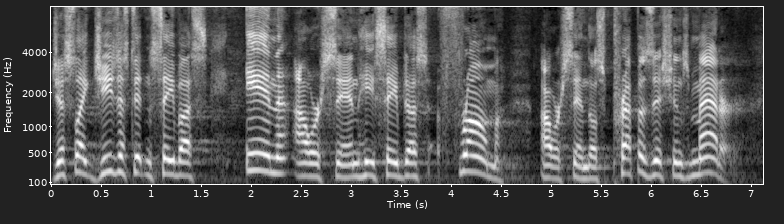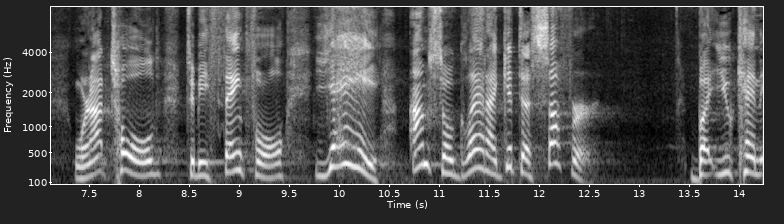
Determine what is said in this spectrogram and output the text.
Just like Jesus didn't save us in our sin, he saved us from our sin. Those prepositions matter. We're not told to be thankful, yay, I'm so glad I get to suffer. But you can,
